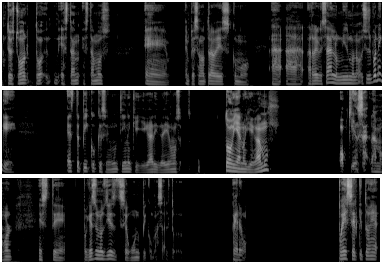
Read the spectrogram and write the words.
Entonces, todo, están, estamos eh, empezando otra vez como a, a, regresar a lo mismo, ¿no? Se supone que este pico que según tiene que llegar y de ahí vamos, todavía no llegamos. O quién sabe, a lo mejor, este, porque hace unos días según un pico más alto. Pero puede ser que todavía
